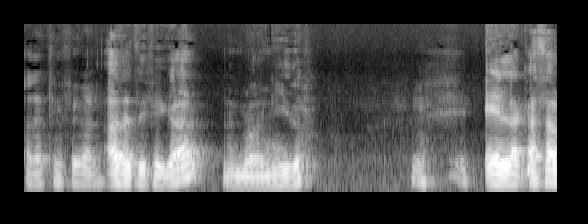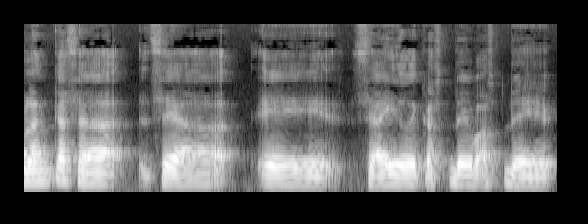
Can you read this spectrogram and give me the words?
A testificar. a testificar, no han ido. En la Casa Blanca se ha, se ha, eh, se ha ido de, de de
